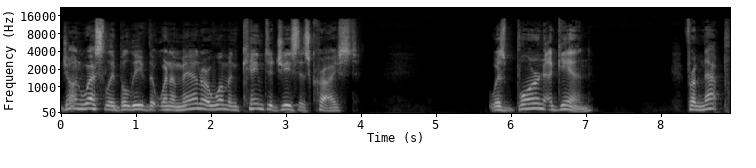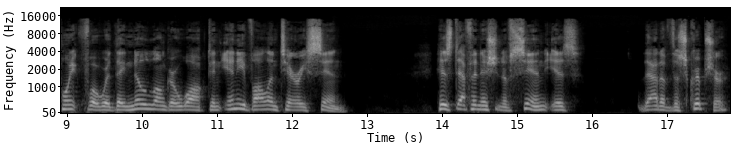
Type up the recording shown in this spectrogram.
John Wesley believed that when a man or woman came to Jesus Christ, was born again, from that point forward, they no longer walked in any voluntary sin. His definition of sin is that of the scripture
